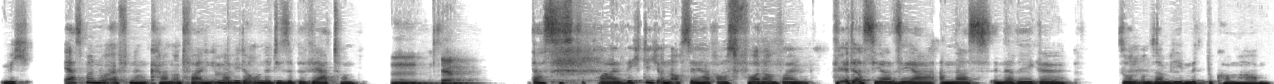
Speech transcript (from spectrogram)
mich erstmal nur öffnen kann und vor allen Dingen immer mhm. wieder ohne diese Bewertung. Mhm, ja. Das ist total wichtig und auch sehr herausfordernd, weil wir das ja sehr anders in der Regel so in unserem Leben mitbekommen haben.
